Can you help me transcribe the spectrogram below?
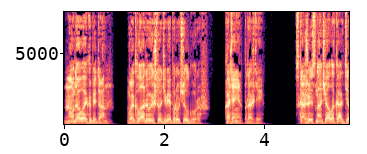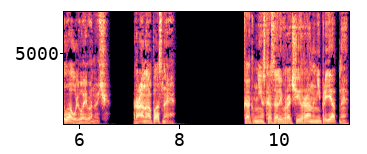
«Ну давай, капитан, выкладывай, что тебе поручил Гуров. Хотя нет, подожди. Скажи сначала, как дела у Льва Ивановича? Рана опасная?» «Как мне сказали врачи, рана неприятная.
